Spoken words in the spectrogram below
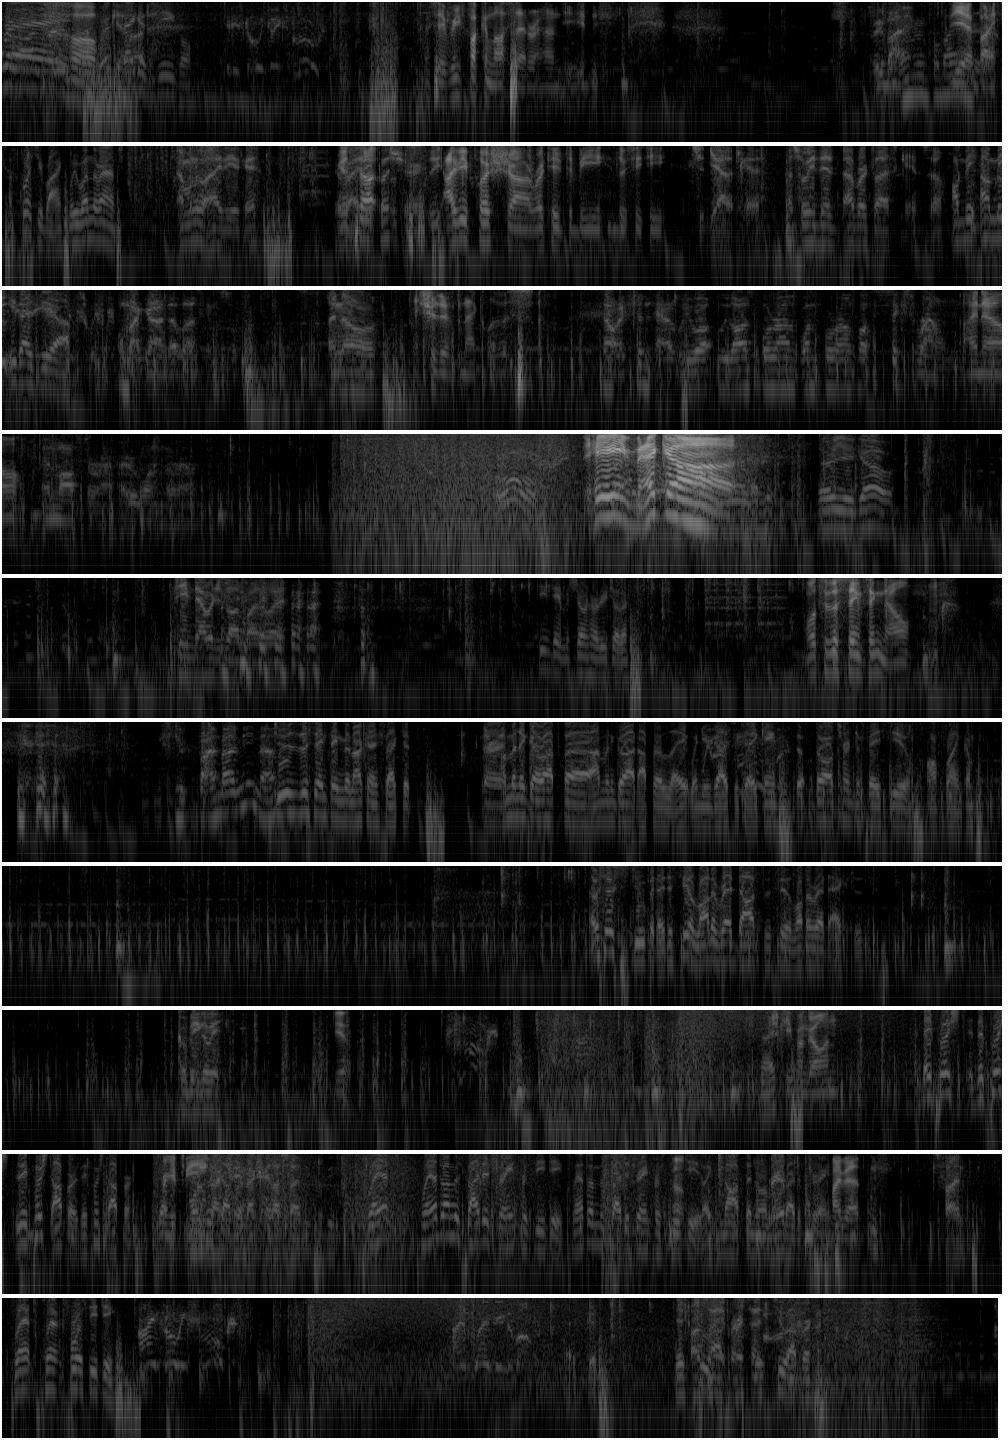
Oh my Where's god. Mega's Deagle? I say we fucking lost that round, dude. Are we buying? full buying yeah, or- bye. Of course you're buying. We won the round. I'm gonna go Ivy, okay? You're Guess right, uh, push let's- or- the Ivy push uh, rotate to B through CT. Yeah, okay. That's what we did. That worked last game, so. I'll meet, I'll meet you guys here. Oh my god, that last game was so fucking close. I know. It should have been that close. No, I shouldn't have. We, we lost four rounds, won four rounds, lost six rounds. I know. And lost a round, or won the round. Oh! Hey, Mega! Team damage is on, by the way. Team damage, don't hurt each other. Well, let's do the same thing now. Fine by me, man. Do the same thing, they're not gonna expect it. Alright. I'm gonna go up, uh, I'm gonna go out upper late when you guys are taking. Th- They'll all turn to face you. I'll flank them. That was so stupid. I just see a lot of red dots and see a lot of red X's. Go B, go B. yep. Nice. Just keep on going. They pushed. They pushed. They pushed upper. They pushed upper. Bring it They B. One pushed back train, back train left side. Plant. Plant on the side of train for CT. Plant on the side of train for CT. Oh. Like not the normal Rip. side of train. My bad. It's fine. Plant, plant 4 CT. I'm throwing smoke. I'm planting the bomb. That's good. There's On two site, upper. side. There's two upper.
